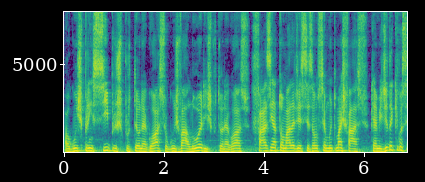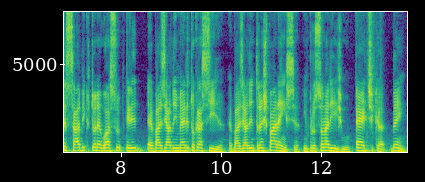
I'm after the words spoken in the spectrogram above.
alguns princípios pro teu negócio, alguns valores pro teu negócio, fazem a tomada de decisão ser muito mais fácil. Que à medida que você sabe que o teu negócio ele é baseado em meritocracia, é baseado em transparência, em profissionalismo, ética, bem,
